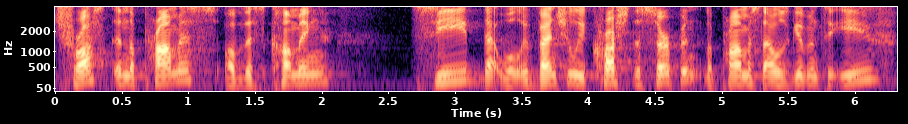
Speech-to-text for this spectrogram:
trust in the promise of this coming seed that will eventually crush the serpent, the promise that was given to Eve.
